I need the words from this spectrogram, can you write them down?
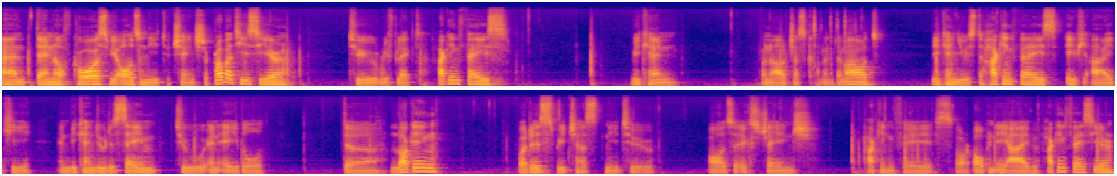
And then, of course, we also need to change the properties here to reflect Hugging Face. We can, for now, just comment them out. We can use the Hugging Face API key, and we can do the same to enable the logging. For this, we just need to also exchange Hugging Face or OpenAI with Hugging Face here.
